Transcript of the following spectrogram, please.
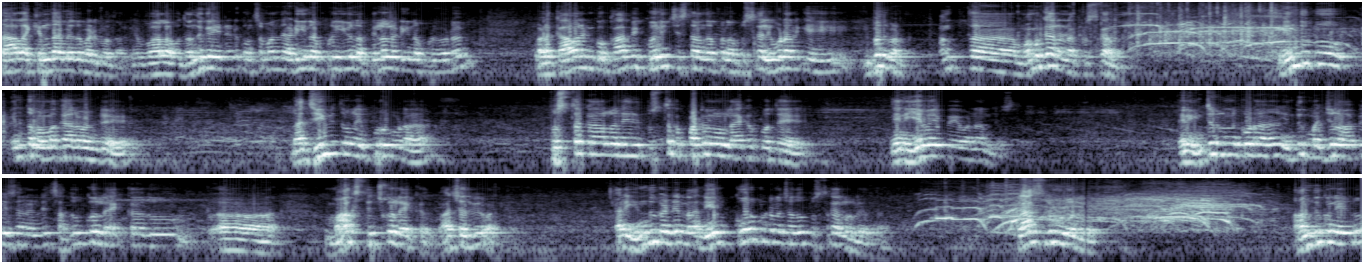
చాలా కింద మీద పడిపోతాను. ఇవ్వాలి అవుతుంది అందుకని ఏంటంటే కొంతమంది అడిగినప్పుడు ఇవి నా పిల్లలు అడిగినప్పుడు కూడా వాళ్ళకి కావాలని ఇంకో కాపీ కొనిచ్చిస్తాను తప్ప నా పుస్తకాలు ఇవ్వడానికి ఇబ్బంది పడతాను. అంత మమకారం నా పుస్తకాలు ఎందుకు ఇంత నమ్మకారం అంటే నా జీవితంలో ఎప్పుడు కూడా పుస్తకాలు అనేది పుస్తక పఠనం లేకపోతే నేను ఏమైపోయేవాడిని అనిపిస్తాను నేను ఇంటర్వ్యూని కూడా ఎందుకు మధ్యలో ఆపేశానంటే చదువుకోలేక కాదు మార్క్స్ తెచ్చుకోలేక కాదు బాగా చదివేవాడిని. కానీ ఎందుకంటే నా నేను కోరుకుంటున్న చదువు పుస్తకాల్లో లేదు క్లాస్ రూమ్లో లేదు. అందుకు నేను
